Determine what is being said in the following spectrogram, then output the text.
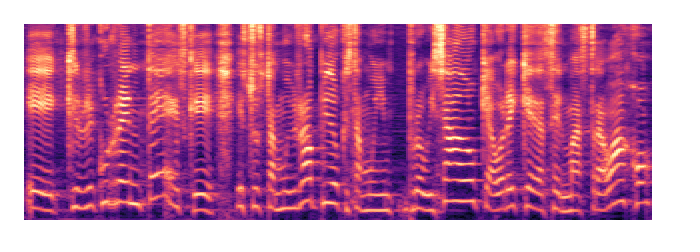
eh, que recurrente es que esto está muy rápido, que está muy improvisado, que ahora hay que hacer más trabajo,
